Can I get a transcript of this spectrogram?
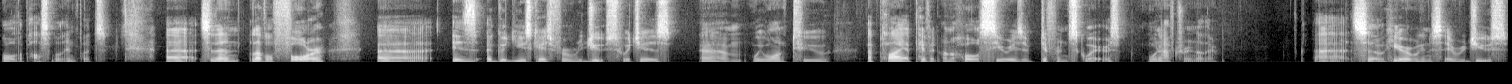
all the possible inputs. Uh, so then level four uh, is a good use case for reduce, which is um, we want to apply a pivot on a whole series of different squares, one after another. Uh, so here we're going to say reduce.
